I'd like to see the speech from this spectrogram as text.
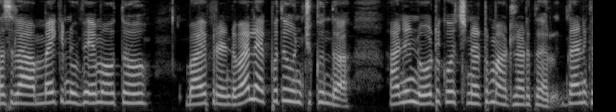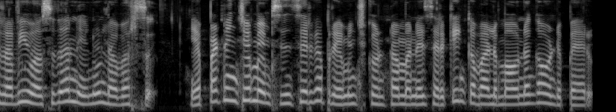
అసలు ఆ అమ్మాయికి నువ్వేమవుతావు? బాయ్ ఫ్రెండ్వా? లేకపోతే ఉంచుకుందా? అని నోటికి వచ్చినట్టు మాట్లాడతారు. దానికి రవి వసుధ నేను లవర్స్. ఎప్పటి నుంచో మేము సిన్సియర్గా ప్రేమించుకుంటున్నాం అనేసరికి ఇంకా వాళ్ళు మౌనంగా ఉండిపోయారు.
